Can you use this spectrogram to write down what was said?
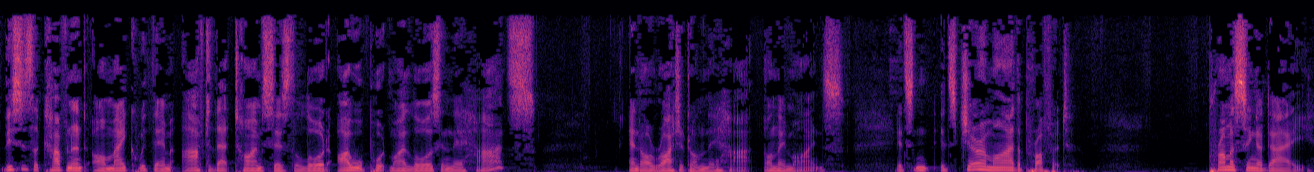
This is the covenant I'll make with them after that time, says the Lord. I will put my laws in their hearts, and I'll write it on their heart, on their minds. It's, it's Jeremiah the prophet promising a day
